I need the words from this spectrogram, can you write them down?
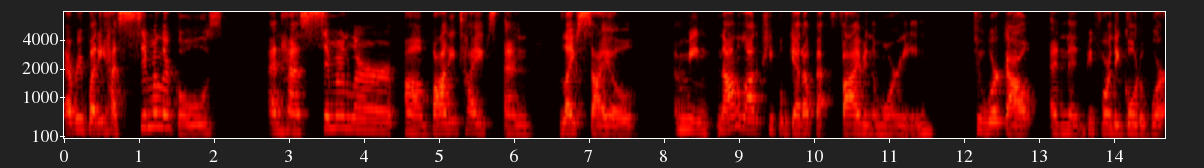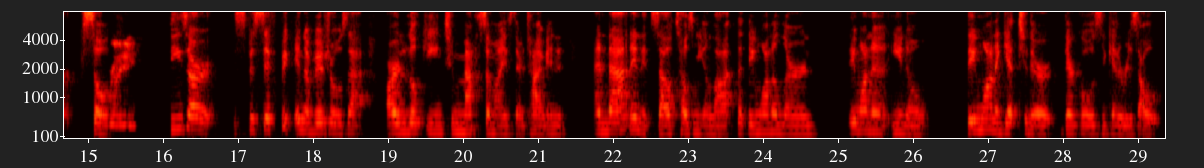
everybody has similar goals and has similar um, body types and lifestyle. I mean, not a lot of people get up at five in the morning to work out and then before they go to work. So right. these are specific individuals that are looking to maximize their time and and that in itself tells me a lot that they want to learn they want to you know they want to get to their their goals and get a result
